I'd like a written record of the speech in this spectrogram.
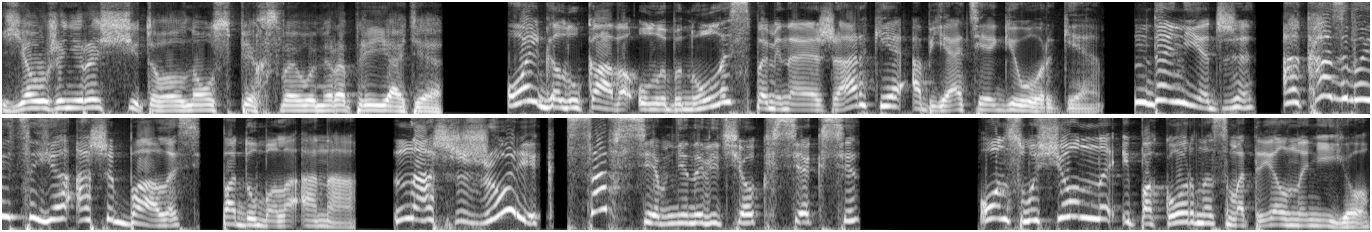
Я уже не рассчитывал на успех своего мероприятия. Ольга лукаво улыбнулась, вспоминая жаркие объятия Георгия. «Да нет же, оказывается, я ошибалась», – подумала она. «Наш Жорик совсем не новичок в сексе». Он смущенно и покорно смотрел на нее.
